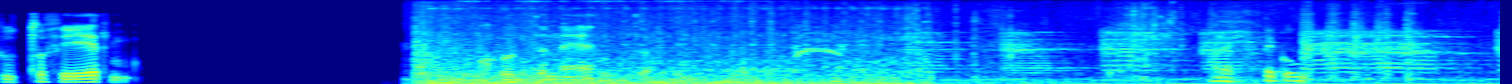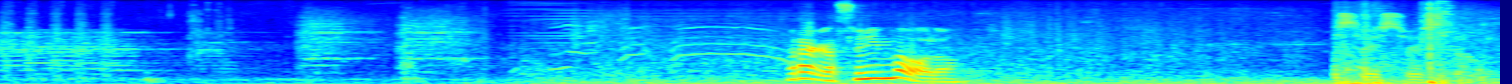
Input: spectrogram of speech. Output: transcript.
Tutto fermo. Code net. Con... Raga, sono in volo. Visto, visto, visto.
